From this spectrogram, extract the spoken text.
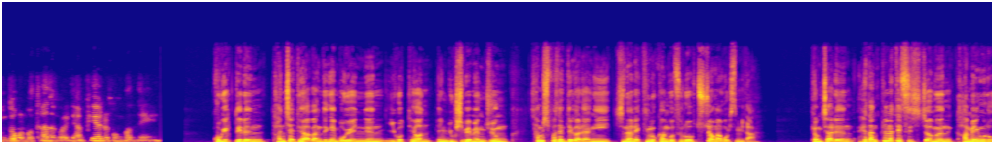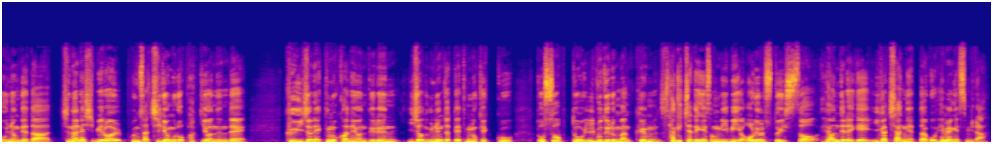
운동을 못하는 걸 대한 피해를 본 건데 고객들은 단체 대화방 등에 모여 있는 이곳 회원 160여 명 중 30%가량이 지난해 등록한 것으로 추정하고 있습니다. 경찰은 해당 필라테스 지점은 가맹으로 운영되다 지난해 11월 본사 직영으로 바뀌었는데 그 이전에 등록한 회원들은 이전 운영자 때 등록했고 또 수업도 일부 들은 만큼 사기죄 등의 성립이 어려울 수도 있어 회원들에게 이같이 안내했다고 해명했습니다.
